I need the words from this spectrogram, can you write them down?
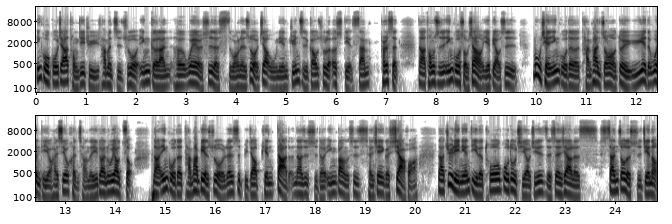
英国国家统计局他们指出，英格兰和威尔士的死亡人数较五年均值高出了二十点三 person，。那同时，英国首相也表示，目前英国的谈判中哦，对于渔业的问题哦，还是有很长的一段路要走。那英国的谈判变数仍是比较偏大的，那是使得英镑是呈现一个下滑。那距离年底的脱欧过渡期哦，其实只剩下了。三周的时间哦，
